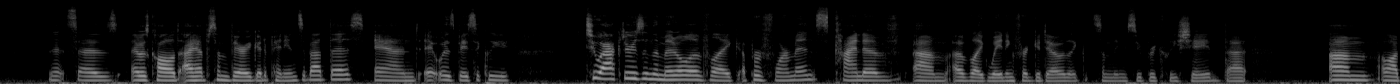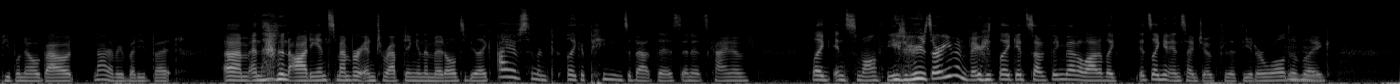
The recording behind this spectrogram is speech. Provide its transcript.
and it says it was called "I have some very good opinions about this," and it was basically two actors in the middle of like a performance, kind of um, of like waiting for Godot, like something super cliched that um, a lot of people know about. Not everybody, but um, and then an audience member interrupting in the middle to be like, "I have some imp- like opinions about this," and it's kind of like in small theaters or even very like it's something that a lot of like it's like an inside joke for the theater world of Mhm. like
